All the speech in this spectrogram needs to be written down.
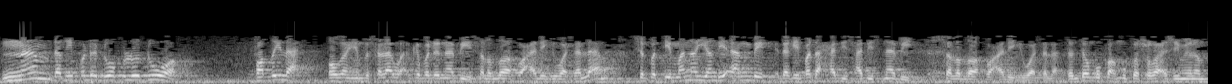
Enam daripada dua puluh dua fadilah orang yang bersalawat kepada Nabi sallallahu alaihi wasallam seperti mana yang diambil daripada hadis-hadis Nabi sallallahu alaihi wasallam. Tentu buka muka surat 90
